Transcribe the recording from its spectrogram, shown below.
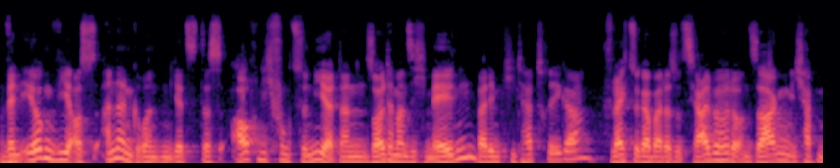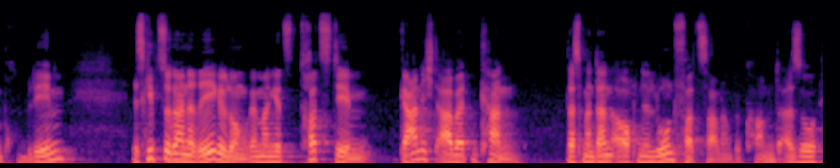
Und wenn irgendwie aus anderen Gründen jetzt das auch nicht funktioniert, dann sollte man sich melden bei dem Kita-Träger, vielleicht sogar bei der Sozialbehörde und sagen, ich habe ein Problem. Es gibt sogar eine Regelung, wenn man jetzt trotzdem gar nicht arbeiten kann, dass man dann auch eine Lohnfortzahlung bekommt. Also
